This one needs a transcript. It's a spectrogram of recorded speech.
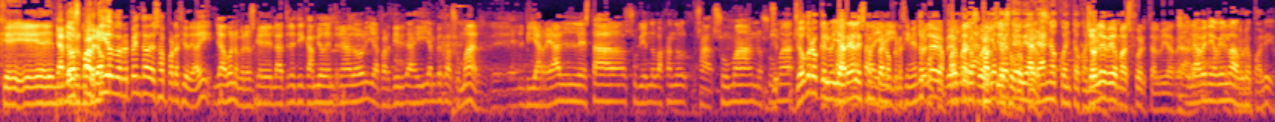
Que en Ya, pero dos recuperó- partidos de repente ha desaparecido de ahí. Ya, bueno, pero es que el Atleti cambió de entrenador y a partir de ahí ya empezó a sumar. Eh, El Villarreal está subiendo, bajando, o sea, suma, no Yo, suma. yo creo que el Villarreal está en pleno ahí. crecimiento Yo porque aparte de los fuerte. yo partidos creo que el europeos. Villarreal no cuento con Yo él. le veo más fuerte al Villarreal. Y le ha venido bien la Europa League.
